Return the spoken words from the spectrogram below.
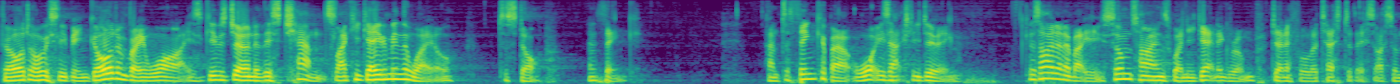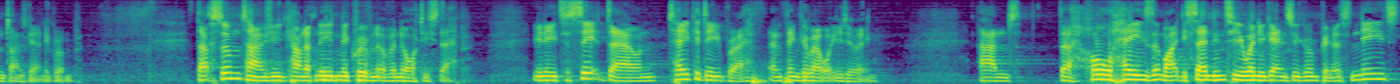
God, obviously being God and very wise, gives Jonah this chance, like he gave him in the whale, to stop and think. And to think about what he's actually doing. Because I don't know about you, sometimes when you get in a grump, Jennifer will attest to this, I sometimes get in a grump, that sometimes you kind of need an equivalent of a naughty step. You need to sit down, take a deep breath, and think about what you're doing. And the whole haze that might descend into you when you get into your grumpiness needs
